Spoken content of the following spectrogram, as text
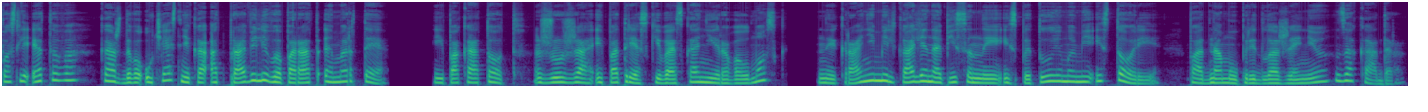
После этого каждого участника отправили в аппарат МРТ, и пока тот, жужжа и потрескивая, сканировал мозг, на экране мелькали написанные испытуемыми истории по одному предложению за кадр.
